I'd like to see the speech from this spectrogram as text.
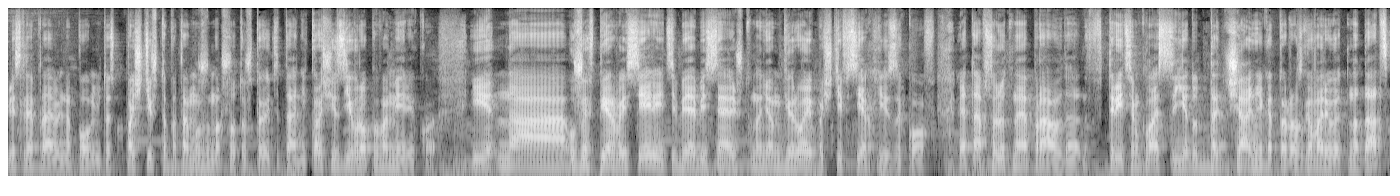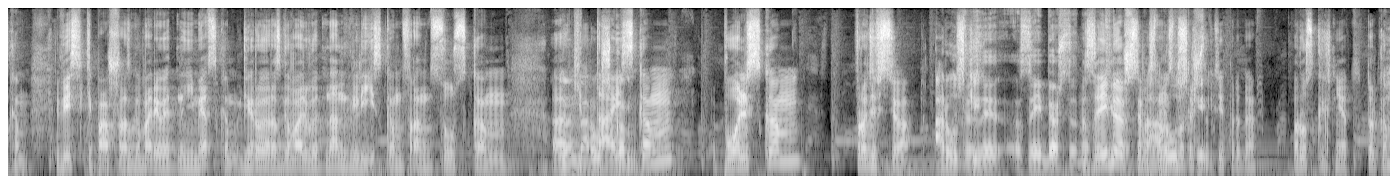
Если я правильно помню, то есть почти что по тому же маршруту, что и Титаник. Короче, из Европы в Америку. И на уже в первой серии тебе объясняют, что на нем герои почти всех языков. Это абсолютная правда. В третьем классе едут датчане, которые разговаривают на датском. Весь экипаж разговаривает на немецком. Герои разговаривают на английском, французском, э, На- на русском? китайском, польском. Вроде все. А русский? За- заебешься. на Заебешься, в А русский? смотришь субтитры, да. Русских нет. Только,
